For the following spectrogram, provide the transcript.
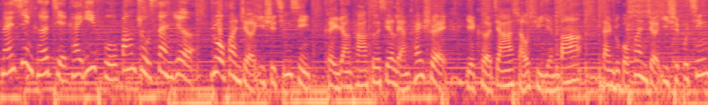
男性可解开衣服帮助散热。若患者意识清醒，可以让他喝些凉开水，也可加少许盐巴。但如果患者意识不清，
